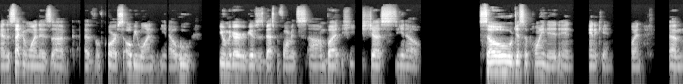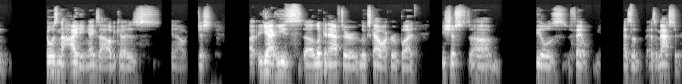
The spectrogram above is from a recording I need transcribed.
and the second one is, uh, of, course, Obi Wan. You know, who Ewan McGregor gives his best performance, um, but he's just, you know, so disappointed in Anakin when um, goes into hiding, exile, because you know, just uh, yeah, he's uh, looking after Luke Skywalker, but he's just um, feels failed as a as a master,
